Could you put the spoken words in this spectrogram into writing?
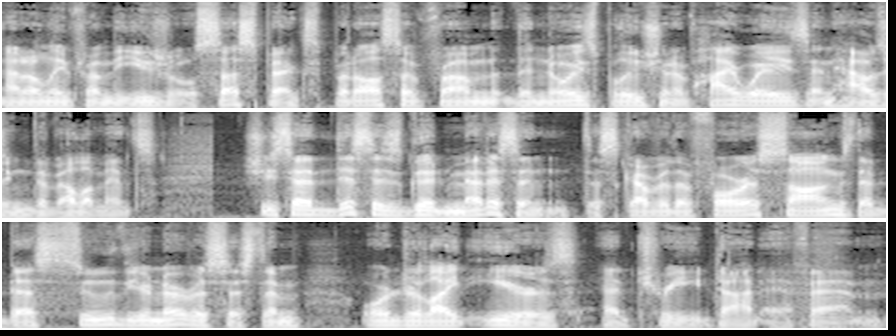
not only from the usual suspects, but also from the noise pollution of highways and housing developments. She said, This is good medicine. Discover the forest songs that best soothe your nervous system or delight ears at tree.fm.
